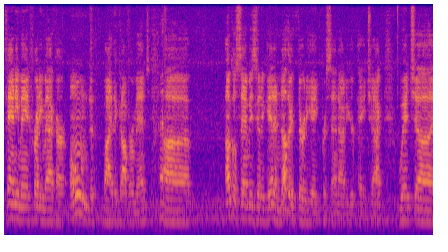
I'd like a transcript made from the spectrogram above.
Fannie Mae and Freddie Mac are owned by the government. Uh, Uncle Sammy's going to get another 38% out of your paycheck, which uh,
